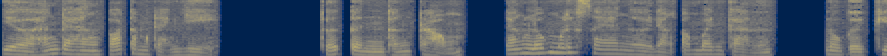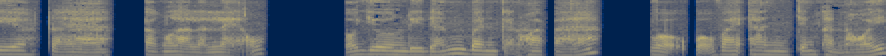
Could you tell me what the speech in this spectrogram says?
Giờ hắn đang có tâm trạng gì? Tử tình thận trọng, lắng lúng liếc xa người đàn ông bên cạnh, nụ cười kia, trà ạ, thật là lạnh lẽo. Cổ dương đi đến bên cạnh hoa bá, vỗ vỗ vai anh chân thành nói,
